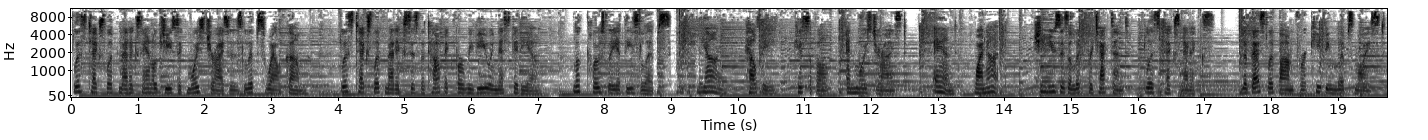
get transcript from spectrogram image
Blistex Lip Medix Analgesic Moisturizes Lips Welcome. Blistex Lip Medix is the topic for review in this video. Look closely at these lips. Young, healthy, kissable, and moisturized. And, why not? She uses a lip protectant, Blistex Medix. The best lip balm for keeping lips moist.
